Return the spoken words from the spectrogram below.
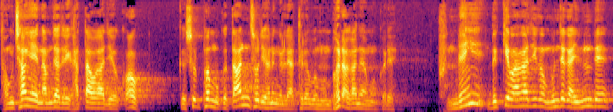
동창회 남자들이 갔다 와가지고 꼭 그술 퍼먹고 딴소리 하는 걸 내가 들어보면 뭐라 하냐면 그래 분명히 늦게 와가지고 문제가 있는데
